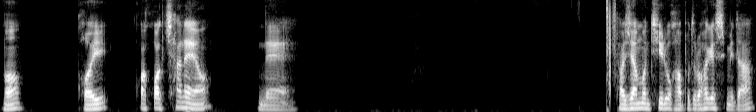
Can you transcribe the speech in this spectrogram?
뭐 거의 꽉꽉 차네요. 네. 다시 한번 뒤로 가보도록 하겠습니다.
